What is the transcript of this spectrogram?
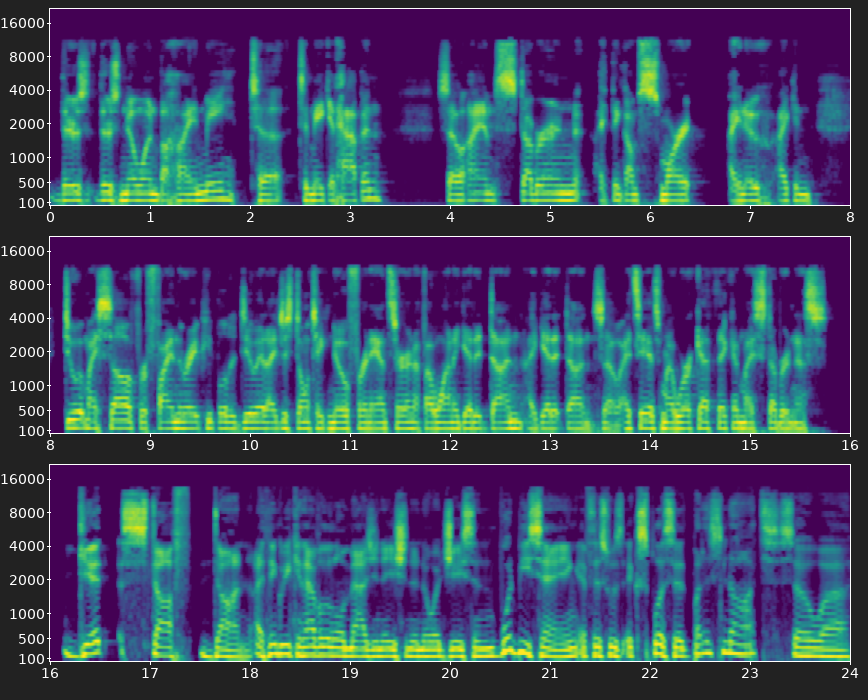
there's there's no one behind me to to make it happen. So I am stubborn. I think I'm smart. I know I can do it myself or find the right people to do it. I just don't take no for an answer. And if I want to get it done, I get it done. So I'd say it's my work ethic and my stubbornness. Get stuff done. I think we can have a little imagination to know what Jason would be saying if this was explicit, but it's not. So uh,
